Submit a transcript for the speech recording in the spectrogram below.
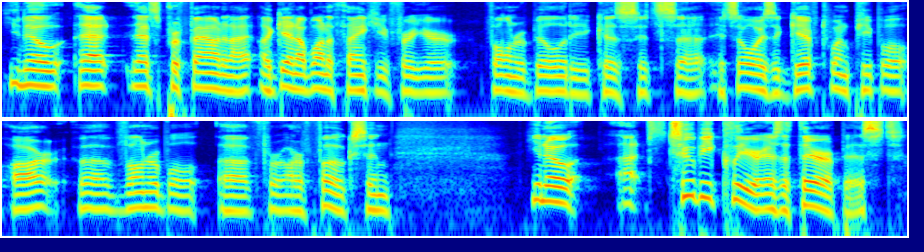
You know, that that's profound. And I, again, I want to thank you for your vulnerability because it's uh, it's always a gift when people are uh, vulnerable uh, for our folks and you know uh, to be clear, as a therapist,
